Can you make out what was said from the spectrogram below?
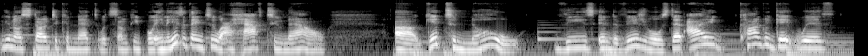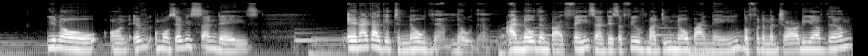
you know started to connect with some people, and here's the thing too: I have to now uh, get to know these individuals that I congregate with, you know, on every almost every Sundays, and I gotta get to know them, know them. I know them by face, and there's a few of them I do know by name, but for the majority of them,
